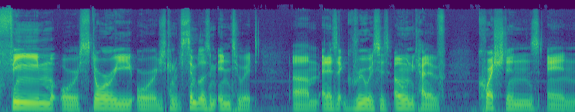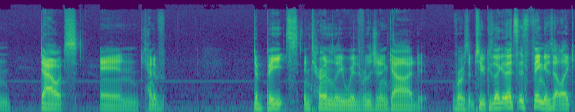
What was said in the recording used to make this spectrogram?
theme or story or just kind of symbolism into it. Um, and as it grew as his own kind of questions and doubts and kind of debates internally with religion and God rose up too. Because like that's the thing is that like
